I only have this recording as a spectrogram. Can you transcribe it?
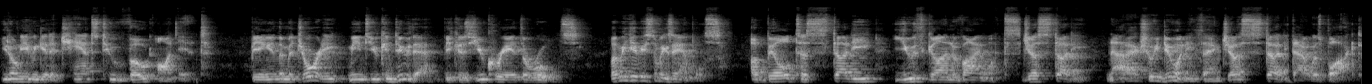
You don't even get a chance to vote on it. Being in the majority means you can do that because you create the rules. Let me give you some examples. A bill to study youth gun violence. Just study, not actually do anything, just study. That was blocked.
